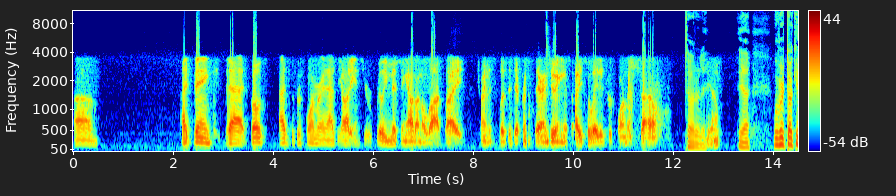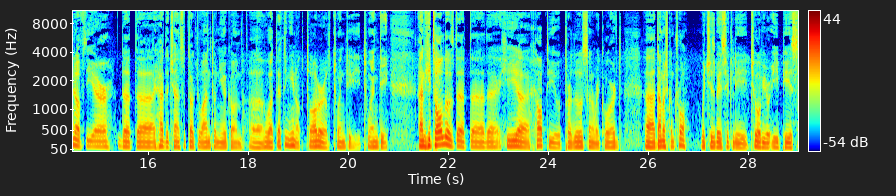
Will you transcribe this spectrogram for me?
Um, I think that both as the performer and as the audience, you're really missing out on a lot by trying to split the difference there and doing this isolated performance style. Totally. Yeah. Yeah. We were talking off the air that uh, I had the chance to talk to Anton Newcombe, uh, what I think in October of 2020, and he told us that uh, that he uh, helped you produce and record uh, Damage Control, which is basically two of your EPs.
